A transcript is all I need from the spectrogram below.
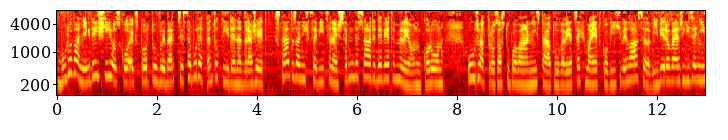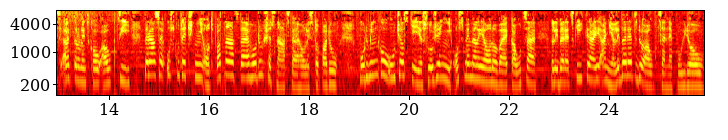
Budova někdejšího skloexportu v Liberci se bude tento týden dražit. Stát za ní chce více než 79 milionů korun. Úřad pro zastupování státu ve věcech majetkových vyhlásil výběrové řízení s elektronickou aukcí, která se uskuteční od 15. do 16. listopadu. Podmínkou účasti je složení 8 milionové kauce. Liberecký kraj ani Liberec do aukce nepůjdou.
